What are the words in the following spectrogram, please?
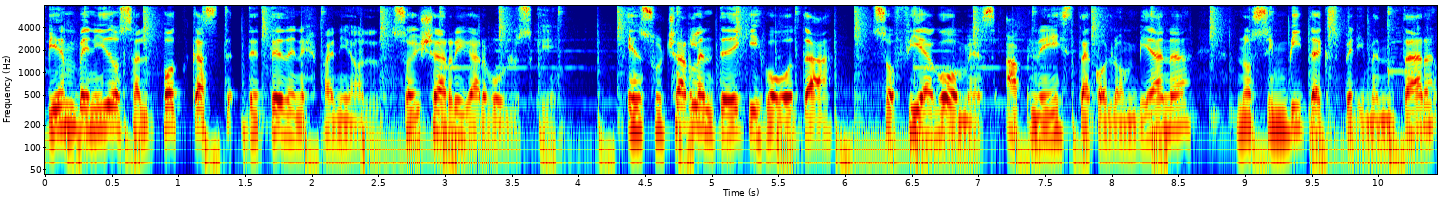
Bienvenidos al podcast de TED en español. Soy Jerry Garbulski. En su charla en TEDx Bogotá, Sofía Gómez, apneísta colombiana, nos invita a experimentar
